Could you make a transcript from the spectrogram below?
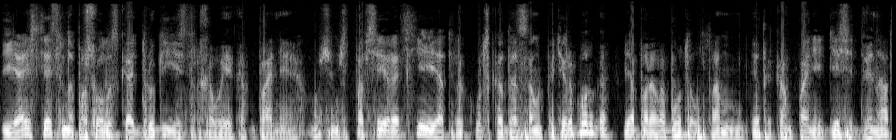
И я, естественно, пошел искать другие страховые компании. В общем, по всей России, от Иркутска до Санкт-Петербурга, я проработал там где-то компании 10-12,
